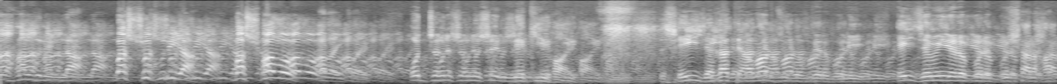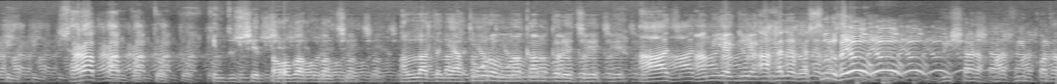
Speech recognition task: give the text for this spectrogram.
আলহামদুলিল্লাহ, বা শুকরিয়া, বা সবর আদায় করে। ওর জন্য সঙ্গে সে নেকি হয়। সেই জায়গাতে আমার যুবকদের বলি, এই জমিনের উপরে বসার হাতি সারা পান করত, কিন্তু সে তওবা করেছে। আল্লাহ তাকে এত বড় মাকাম করেছে, আজ আমি একজন আহলে রসুল হয়েও বিশাল হাসির কথা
